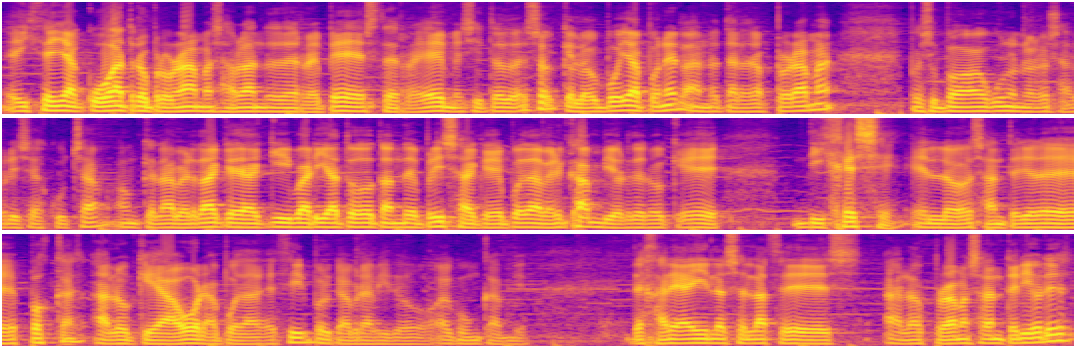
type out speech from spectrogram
E hice ya cuatro programas hablando de RPs, CRMs y todo eso, que los voy a poner las notas de los programas, pues supongo que algunos no los habréis escuchado, aunque la verdad que aquí varía todo tan deprisa que puede haber cambios de lo que dijese en los anteriores podcasts a lo que ahora pueda decir, porque habrá habido algún cambio. Dejaré ahí los enlaces a los programas anteriores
